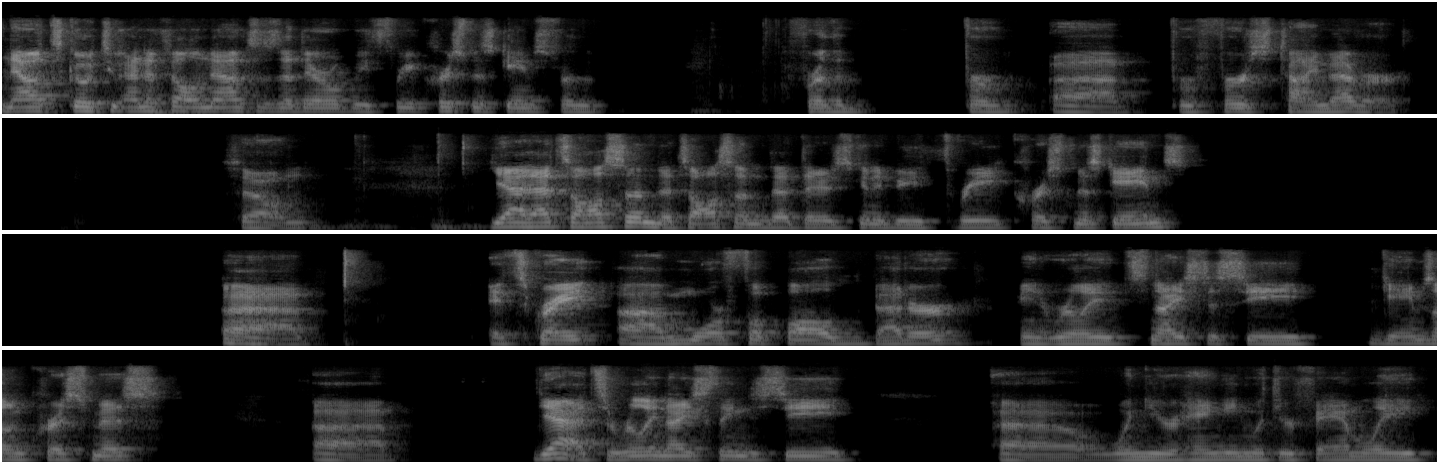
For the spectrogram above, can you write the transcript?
Now let's go to NFL announces that there will be three Christmas games for the for the for uh for first time ever. So yeah, that's awesome. That's awesome that there's going to be three Christmas games. Uh it's great. Uh more football better. I mean, really it's nice to see games on Christmas. Uh yeah, it's a really nice thing to see uh, when you're hanging with your family,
